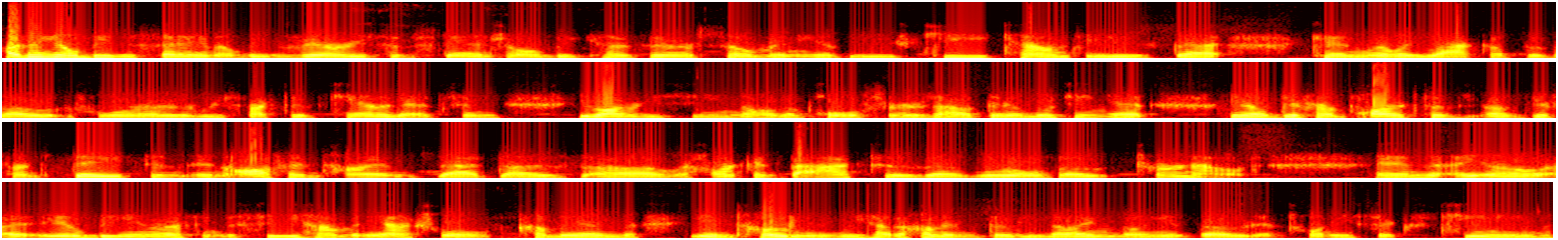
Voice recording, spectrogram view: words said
I think it'll be the same. It'll be very substantial because there are so many of these key counties that can really rack up the vote for respective candidates. And you've already seen all the pollsters out there looking at you know different parts of, of different states and, and oftentimes that does uh, harken back to the rural vote turnout. And you know it'll be interesting to see how many actual come in in total. We had 139 million vote in 2016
